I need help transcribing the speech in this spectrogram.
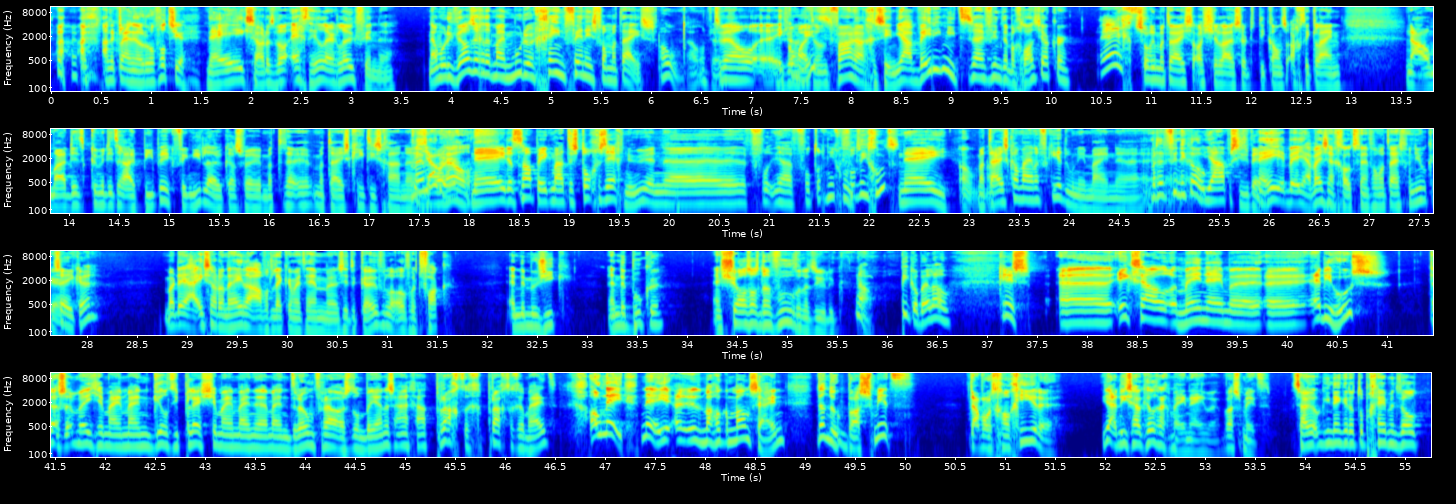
een klein roffeltje. Nee, ik zou dat wel echt heel erg leuk vinden. Nou moet ik wel zeggen dat mijn moeder geen fan is van Matthijs. Oh, Terwijl eh, ik kom uit niet? een VARA-gezin. Ja, weet ik niet. Zij vindt hem een gladjakker. Echt? Sorry Matthijs, als je luistert. Die kans achter klein. Nou, maar dit, kunnen we dit eruit piepen? Ik vind het niet leuk als we eh, Matthijs kritisch gaan... eh, Met jouw moeder- held. Nee, dat snap ik, maar het is toch gezegd nu. En eh voel, ja, voelt toch niet goed. Vond niet goed? Nee, Oh, Matthijs kan weinig verkeerd doen in mijn... eh, Maar dat vind ik ook. Ja, precies. Nee, wij- ja, wij zijn groot fan van Matthijs van Nieuwkerk. Zeker. Maar de- ja, ik zou dan de hele avond lekker met hem zitten keuvelen over het vak. En de muziek. En de boeken. En Charles als Navour natuurlijk. Nou, picobello. Chris, Eh, ik zou meenemen eh Abby Hoes. Dat is een beetje mijn, mijn guilty pleasure, mijn, mijn, eh, mijn droomvrouw als het om BN'ers aangaat. Prachtige, prachtige meid. Oh nee, nee, het mag ook een man zijn. Dan doe ik Bas Smit. Daar wordt gewoon gieren. Ja, die zou ik heel graag meenemen, Bas Smit. Zou je ook niet denken dat op een gegeven moment wel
